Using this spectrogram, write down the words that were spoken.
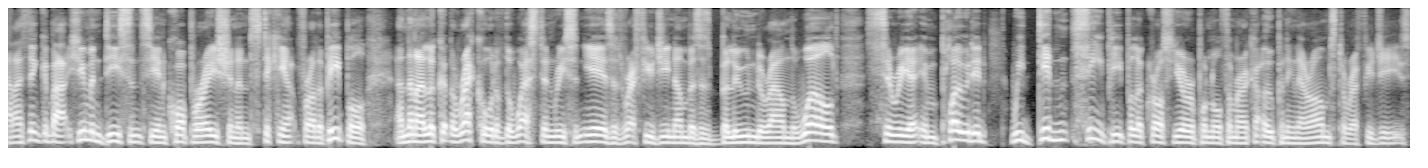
And I think about human decency and cooperation and sticking up for other people. And then I look at the record of the West in recent years as refugee numbers has ballooned around the world. Syria imploded. We didn't see people across Europe or North America opening their arms to refugees,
